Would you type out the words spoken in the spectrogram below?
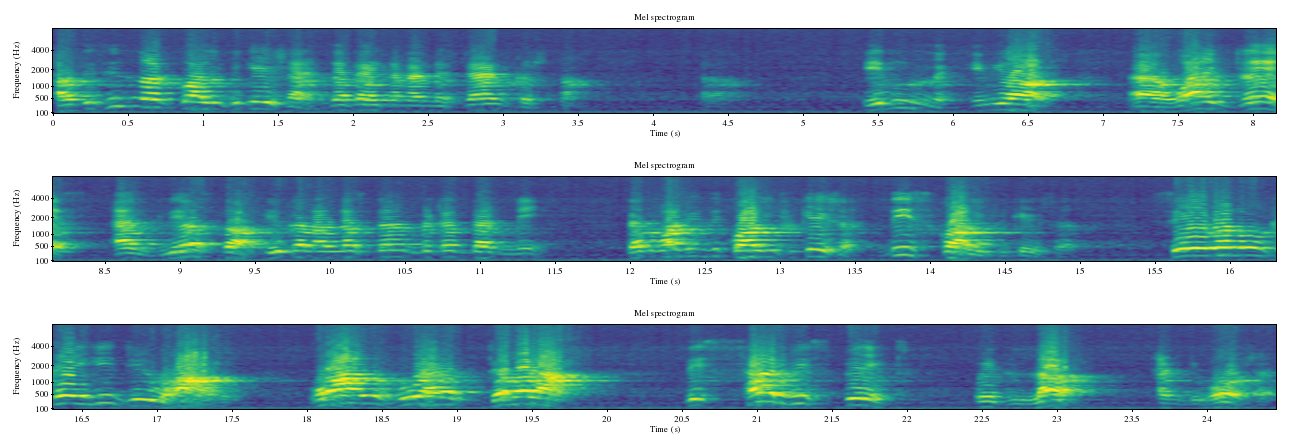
uh, this is not qualification that I can understand Krishna. Uh, even in your uh, white dress as grihastha, you can understand better than me. Then what is the qualification? This qualification. Sevanukhehi jivhav. One who has developed the service spirit with love and devotion,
